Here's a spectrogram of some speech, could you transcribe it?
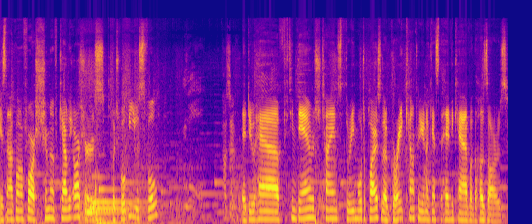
is now going for a shimmer of cavalry archers, which will be useful. They do have 15 damage times 3 multipliers, so they're a great counter unit against the heavy cav of the Hussars.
